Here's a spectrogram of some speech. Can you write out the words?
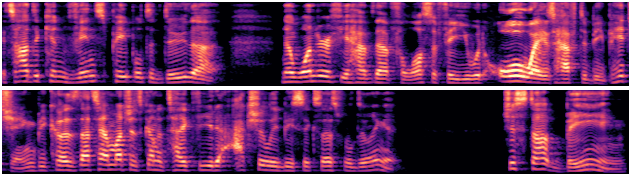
It's hard to convince people to do that. No wonder if you have that philosophy, you would always have to be pitching because that's how much it's going to take for you to actually be successful doing it. Just start being.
